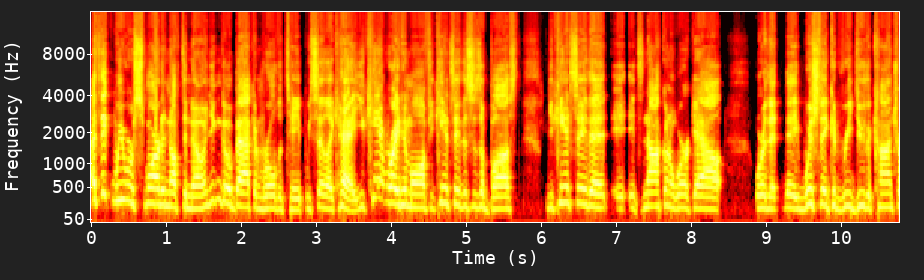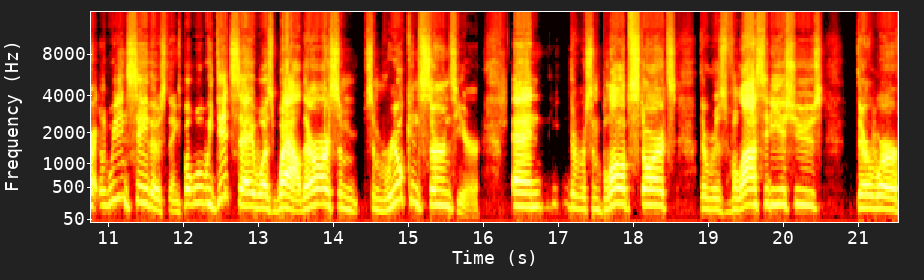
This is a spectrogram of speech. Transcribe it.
I think we were smart enough to know, and you can go back and roll the tape. We say, like, hey, you can't write him off. You can't say this is a bust. You can't say that it's not going to work out or that they wish they could redo the contract. Like we didn't say those things, but what we did say was, wow, there are some some real concerns here, and there were some blow up starts. There was velocity issues. There were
